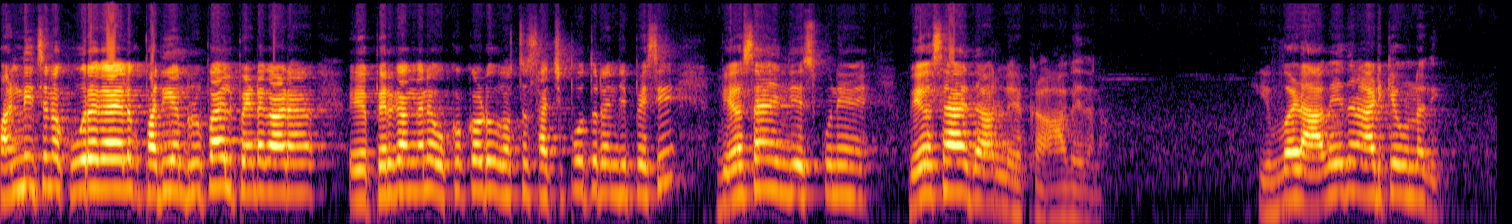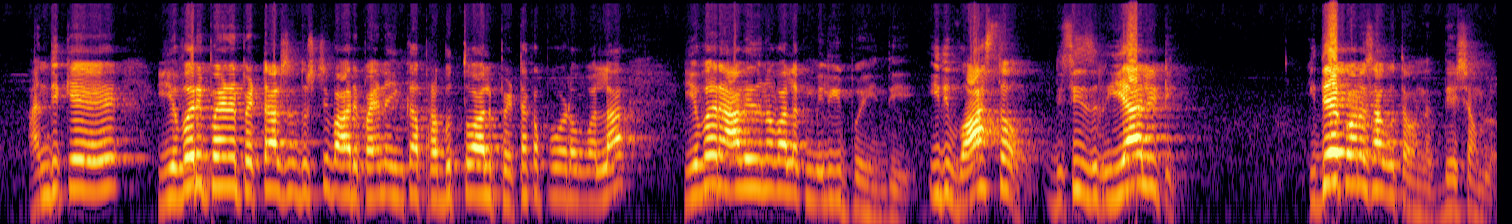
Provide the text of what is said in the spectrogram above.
పండించిన కూరగాయలకు పదిహేను రూపాయలు పెండగాడ పెరగంగానే ఒక్కొక్కడు వస్తూ అని చెప్పేసి వ్యవసాయం చేసుకునే వ్యవసాయదారుల యొక్క ఆవేదన. ఎవడి ఆవేదన ఆడికే ఉన్నది. అందుకే ఎవరిపైన పెట్టాల్సిన దృష్టి వారిపైన ఇంకా ప్రభుత్వాలు పెట్టకపోవడం వల్ల ఎవరి ఆవేదన వాళ్ళకు మిలిగిపోయింది. ఇది వాస్తవం. దిస్ ఈజ్ రియాలిటీ ఇదే కొనసాగుతూ ఉన్నది దేశంలో.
